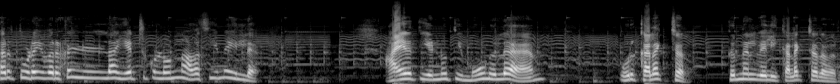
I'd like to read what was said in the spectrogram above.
கருத்துடையவர்கள்லாம் ஏற்றுக்கொள்ளணும்னு அவசியமே இல்லை. ஆயிரத்தி எண்ணூற்றி மூணில் ஒரு கலெக்டர் திருநெல்வேலி கலெக்டர் அவர்.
